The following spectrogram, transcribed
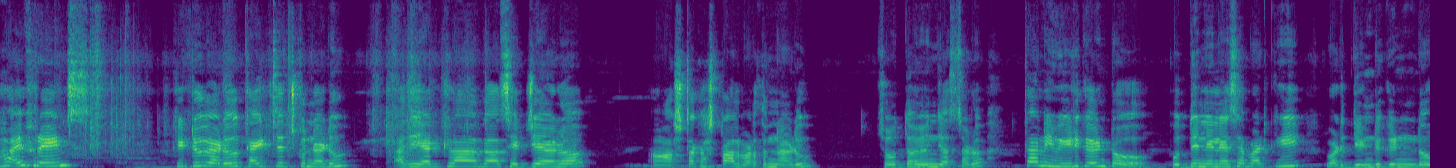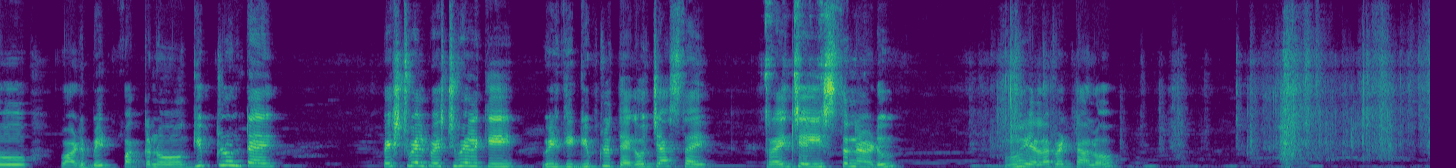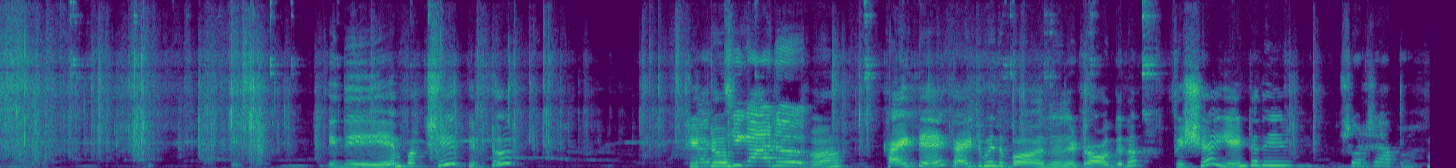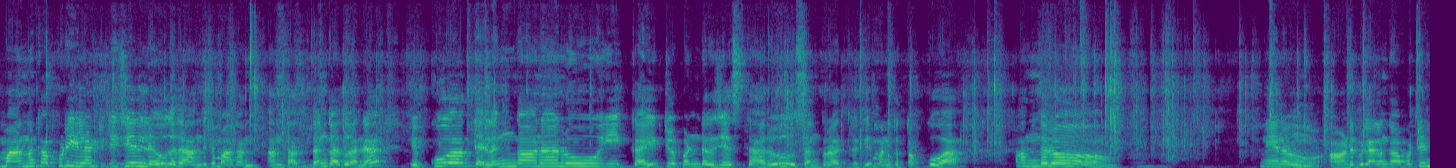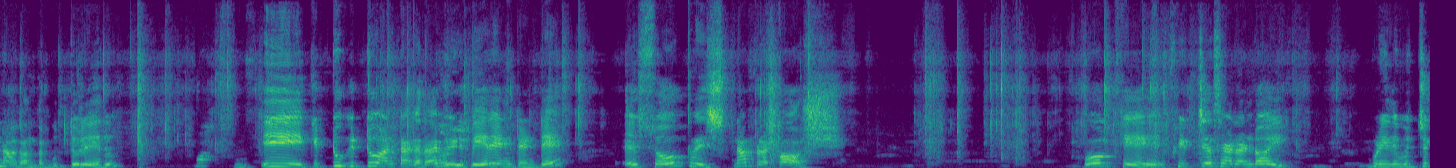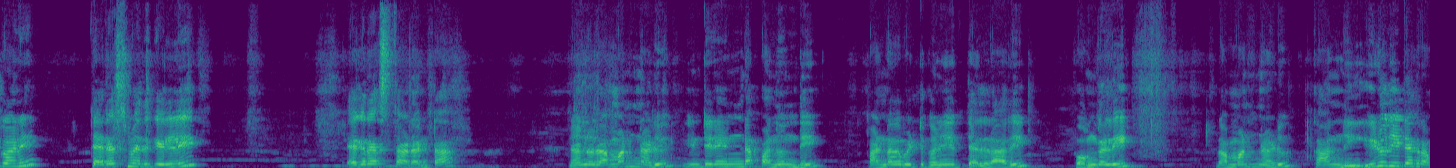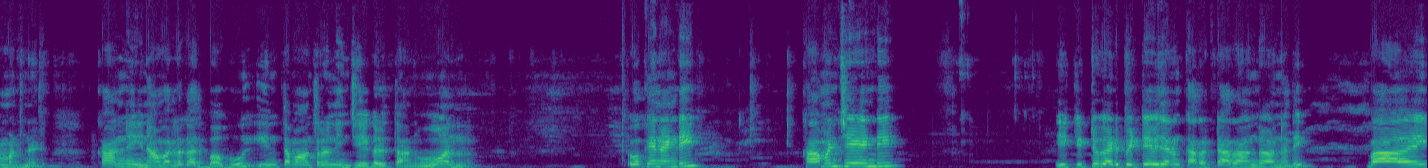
Hi friends. కిట్టుగాడు kite తెచ్చుకున్నాడు. అది ఎట్లాగా సెట్ చేయాలో అష్ట కష్టాలు పడుతున్నాడు. చూద్దాం ఏం చేస్తాడో. కానీ వీడికేంటో పొద్దున్నే లేసేపాటికి వాడి దిండు కిండో వాడి బెడ్ పక్కనో గిఫ్ట్లు ఉంటాయి ఫెస్టివల్ ఫెస్టివల్కి వీడికి గిఫ్ట్లు తెగ వచ్చేస్తాయి. ట్రై చేయిస్తున్నాడు. ఎలా పెట్టాలో. ఇది ఏం పక్షి? కిట్టు? కిట్టు? కైటే కైట్ మీద డ్రాగ్ ఫిష్ ఏంటది? మనకప్పుడు ఇలాంటి డిజైన్ లేవు కదా అందుకే మాకు అంత అంత అర్థం కాదు అని. ఎక్కువ తెలంగాణలో ఈ కైట్ల పండుగ చేస్తారు సంక్రాంతికి మనకు తక్కువ. అందులో నేను ఆడపిల్లను కాబట్టి నాకు అంత గుర్తు లేదు. ఈ కిట్టు కిట్టు అంటా కదా వీడి పేరేంటంటే so Krishna Prakash. Okay fit చేశాడండోయ్. ఇప్పుడు ఇది బుచ్చుకొని టెర్రస్ మీదకి వెళ్ళి ఎగరేస్తాడంట. నన్ను రమ్మంటున్నాడు ఇంటి నిండా పని ఉంది పండగ పెట్టుకొని తెల్లారి పొంగలి రమ్మంటున్నాడు కానీ ఈడు తీటకు రమ్మంటున్నాడు. కానీ నా వల్ల కాదు బాబు ఇంత మాత్రం నేను చేయగలుగుతాను అన్నాను ఓకేనండి? కామెంట్ చేయండి. ఈ కిట్టుగాడి పెట్టే విధానం కరెక్టా రాంగా అన్నది. బాయ్.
